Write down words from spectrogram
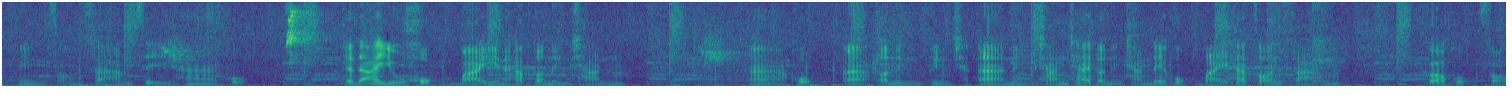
1 2 3 4 5 6 จะได้อยู่ 6 ใบนะครับต่อ 1 ชั้น อ่าหกอ่าต่อหนึ่งถึงอ่าหนึ่งชั้นใช่ต่อหนึ่งชั้นได้ 6 ใบ ถ้าซ้อน 3 ก็ 6 2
